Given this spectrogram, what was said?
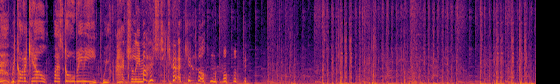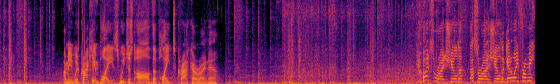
We got a kill. Let's go, baby. We actually managed to get a kill. I mean, we're cracking plates. We just are the plate cracker right now. Oh, that's all right, Shielder. That's all right, Shielder. Get away from me.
